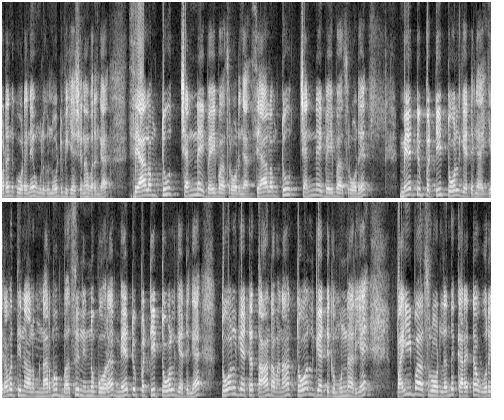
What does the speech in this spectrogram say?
உடனுக்கு உடனே உங்களுக்கு நோட்டிஃபிகேஷனாக வருங்க. சேலம் டு சென்னை பைபாஸ் ரோடுங்க Salem to Chennai bypass road Mettupatti டோல்கேட்டுங்க இருபத்தி நாலு மணி நேரமும் பஸ்ஸு நின்று போகிற மேட்டுப்பட்டி டோல்கேட்டுங்க டோல்கேட்டை தாண்டவனா டோல்கேட்டுக்கு முன்னாடியே பைபாஸ் ரோட்லேருந்து கரெக்டாக ஒரு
